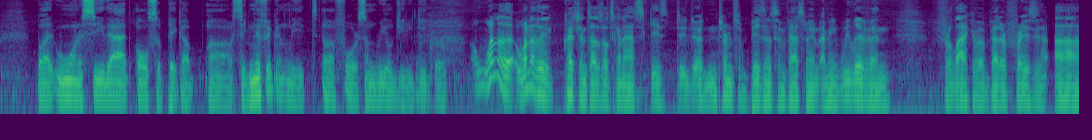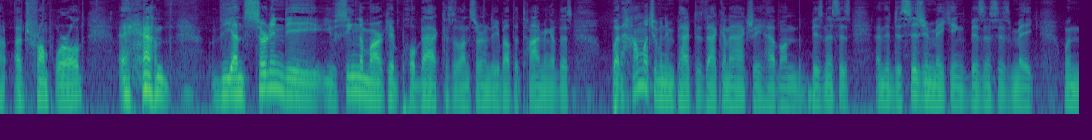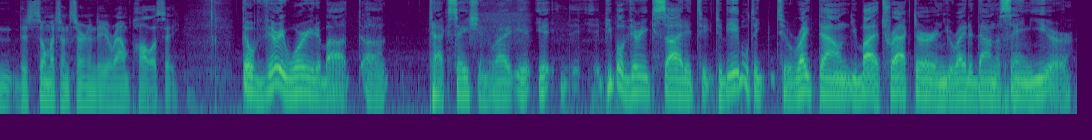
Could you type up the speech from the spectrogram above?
But we want to see that also pick up uh, significantly uh, for some real GDP growth. One of the one of the questions I was going to ask is in terms of business investment. I mean, we live in, for lack of a better phrase, uh, a Trump world, and the uncertainty you've seen the market pull back because of uncertainty about the timing of this but how much of an impact is that going to actually have on the businesses and the decision making businesses make when there's so much uncertainty around policy? They're very worried about uh, taxation right? It, it, people are very excited to, to be able to, to write down you buy a tractor and you write it down the same year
